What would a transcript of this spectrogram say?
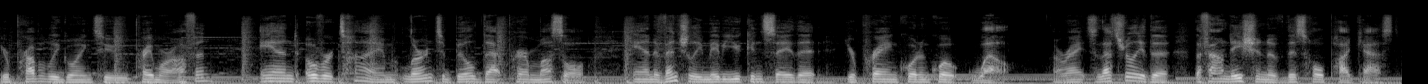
you're probably going to pray more often and over time learn to build that prayer muscle. And eventually, maybe you can say that you're praying quote unquote well. All right. So that's really the, the foundation of this whole podcast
